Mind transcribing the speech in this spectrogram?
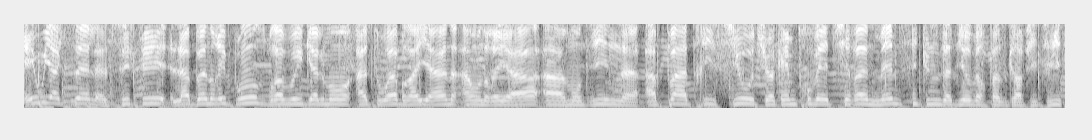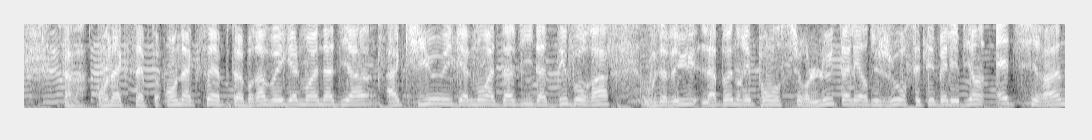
Et oui Axel, c'était la bonne réponse. Bravo également à toi Brian, à Andrea, à Amandine, à Patricio. Tu as quand même trouvé Sheeran, même si tu nous as dit Overpass Graffiti. Ça va, on accepte, on accepte. Bravo également à Nadia, à Kieu également, à David, à Déborah. Vous avez eu la bonne réponse sur le taler du jour. C'était bel et bien Ed Sheeran.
